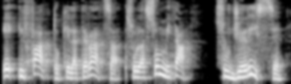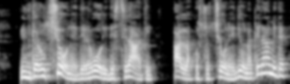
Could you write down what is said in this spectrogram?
e il fatto che la terrazza sulla sommità suggerisse l'interruzione dei lavori destinati alla costruzione di una piramide,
